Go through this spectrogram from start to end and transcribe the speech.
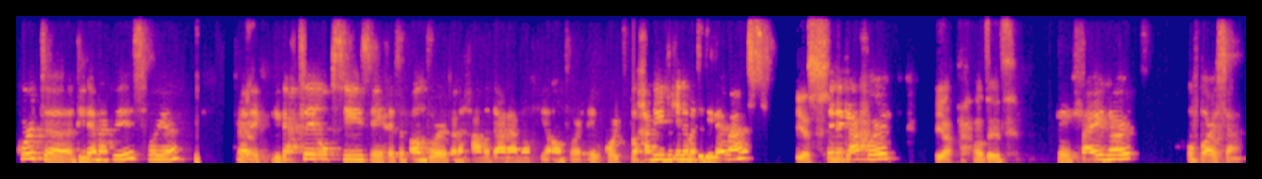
korte dilemma-quiz voor je. Ja. Ik, je krijgt twee opties en je geeft een antwoord. En dan gaan we daarna nog je antwoord even kort. We gaan nu beginnen met de dilemma's. Yes. Ben je er klaar voor? Ja, altijd. Oké, okay, Feyenoord of Barça?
